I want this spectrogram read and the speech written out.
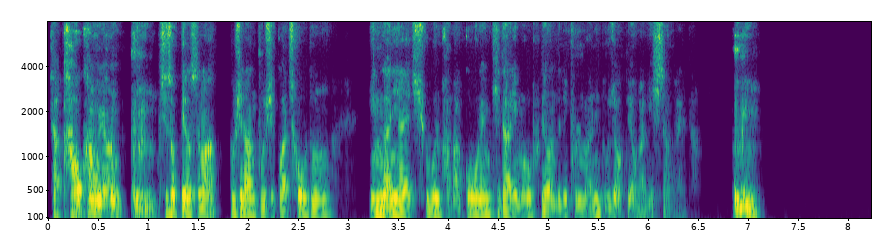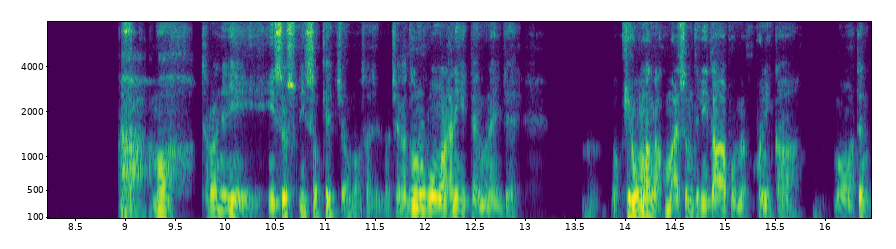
자, 가혹한 훈련은 지속되었으나 부실한 부식과 처우 등 인간 이하의 취급을 받았고 오랜 기다림으로 부대원들이 불만이 누적되어 가기 시작합니다. 아, 뭐 저런 일이 있을 수도 있었겠죠. 뭐 사실 뭐 제가 눈을 본건 아니기 때문에 이제 뭐 기록만 갖고 말씀드리다 보면 보니까 뭐 어떤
